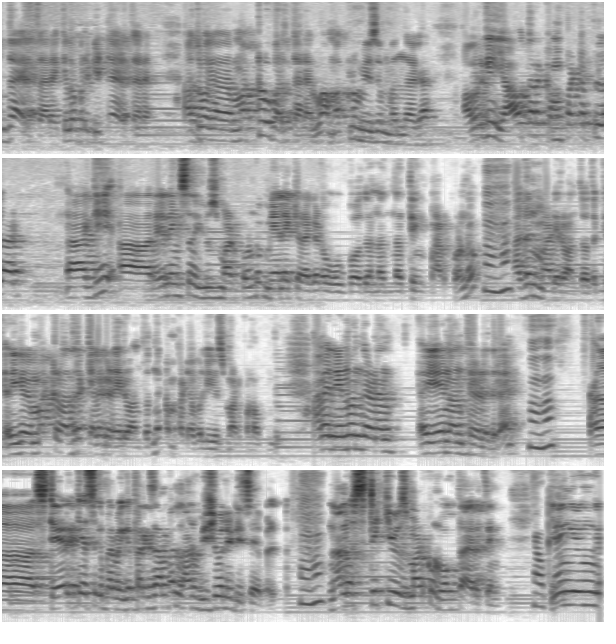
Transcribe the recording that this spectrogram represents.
ಉದ್ದ ಇರ್ತಾರೆ ಕೆಲವೊಬ್ರು ಗಿಡ್ಡ ಇರ್ತಾರೆ ಅಥವಾ ಮಕ್ಕಳು ಬರ್ತಾರೆ ಅಲ್ವಾ ಮಕ್ಕಳು ಮ್ಯೂಸಿಯಂ ಬಂದಾಗ ಅವ್ರಿಗೆ ಯಾವ ತರ ಕಂಫರ್ಟಬಲ್ ಆಗಿ ಆ ರೇಲಿಂಗ್ಸ್ ಯೂಸ್ ಮಾಡ್ಕೊಂಡು ಮೇಲೆ ಕೆಳಗಡೆ ಹೋಗ್ಬೋದು ಅನ್ನೋದನ್ನ ಥಿಂಕ್ ಮಾಡ್ಕೊಂಡು ಅದನ್ನ ಮಾಡಿರುವಂತದ್ದು. ಈಗ ಮಕ್ಕಳಾದ್ರೆ ಕೆಳಗಡೆ ಇರುವಂತದನ್ನ ಕಂಫರ್ಟಬಲ್ ಯೂಸ್ ಮಾಡ್ಕೊಂಡು ಹೋಗ್ಬೋದು. ಆಮೇಲೆ ಇನ್ನೊಂದ್ ಏನಂತ ಹೇಳಿದ್ರೆ ಸ್ಟೇರ್ ಕೇಸ್ಗೆ ಬರ್ಬೇಕು. ಫಾರ್ ಎಕ್ಸಾಂಪಲ್ ನಾನು ವಿಶುವಲಿ ಡಿಸೇಬಲ್ ನಾನು ಸ್ಟಿಕ್ ಯೂಸ್ ಮಾಡ್ಕೊಂಡು ಹೋಗ್ತಾ ಇರ್ತೀನಿ. ಹಿಂಗ್ ಹಿಂಗ್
